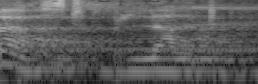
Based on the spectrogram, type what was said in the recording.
First blood.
